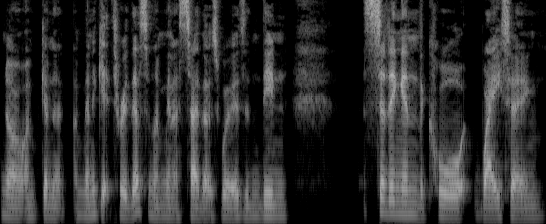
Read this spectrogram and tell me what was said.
no, I'm going to, I'm going to get through this and I'm going to say those words. And then sitting in the court waiting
